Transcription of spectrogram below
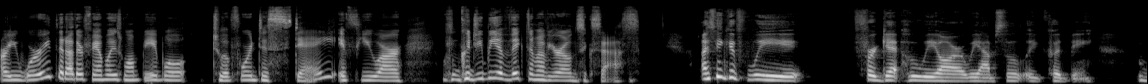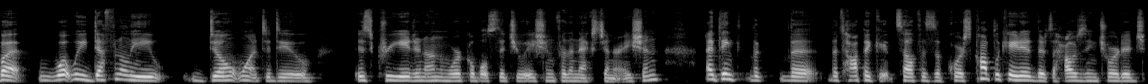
Are you worried that other families won't be able to afford to stay if you are? Could you be a victim of your own success? I think if we forget who we are, we absolutely could be. But what we definitely don't want to do is create an unworkable situation for the next generation. I think the, the, the topic itself is, of course, complicated. There's a housing shortage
